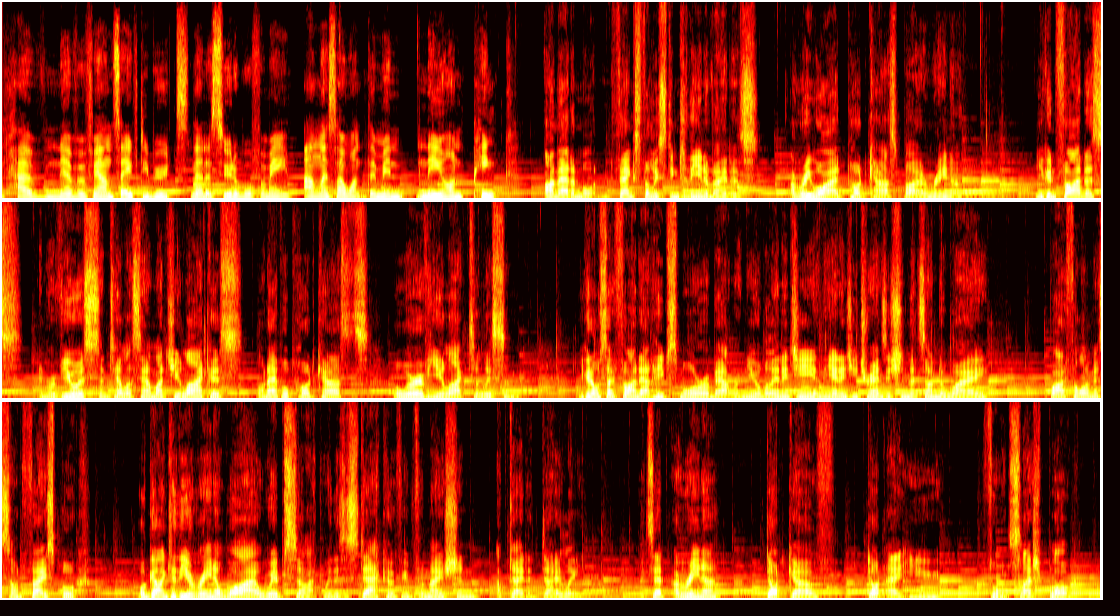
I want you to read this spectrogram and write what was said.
have never found safety boots that are suitable for me unless I want them in neon pink I'm Adam Morton. Thanks for listening to The Innovators, a rewired podcast by Arena. You can find us and review us and tell us how much you like us on Apple Podcasts or wherever you like to listen. You can also find out heaps more about renewable energy and the energy transition that's underway by following us on Facebook or going to the Arena Wire website where there's a stack of information updated daily. It's at arena.gov.au forward slash blog.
